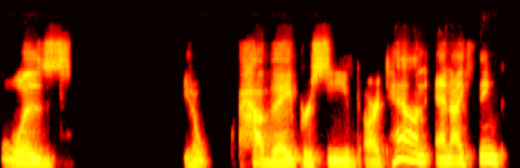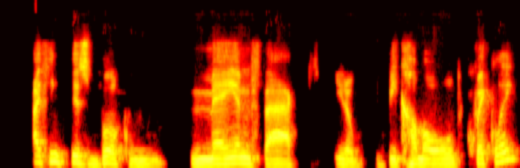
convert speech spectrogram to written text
was you know how they perceived our town and i think i think this book may in fact you know become old quickly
